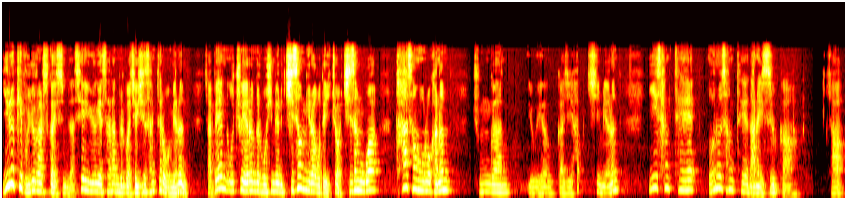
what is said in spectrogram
이렇게 분류를 할 수가 있습니다. 세 유형의 사람들과 정신 상태로 보면은 자, 맨 우측에 여러분들 보시면 지성이라고 돼 있죠. 지성과 타성으로 가는 중간 유형까지 합치면은 이 상태에 어느 상태에 나는 있을까? 자,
